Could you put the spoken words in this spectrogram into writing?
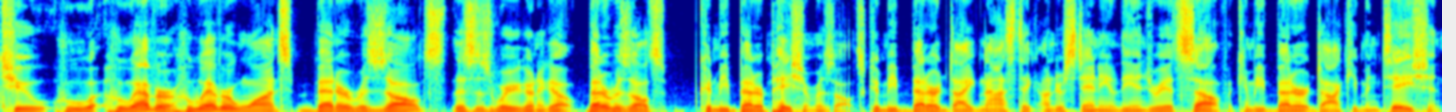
to who, whoever whoever wants better results. This is where you're going to go. Better results can be better patient results, can be better diagnostic understanding of the injury itself, it can be better documentation.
